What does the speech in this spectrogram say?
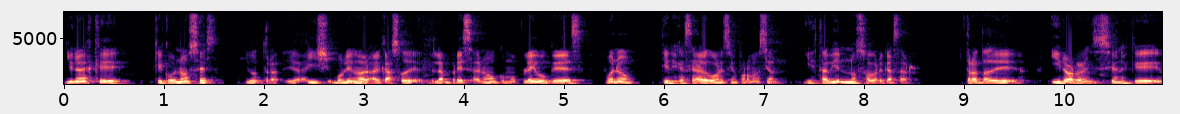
Y una vez que, conoces, y, otra, ahí volviendo al caso de, la empresa, ¿no? Como Playbook, que es, bueno, tienes que hacer algo con esa información. Y está bien no saber qué hacer. Trata de ir a organizaciones que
